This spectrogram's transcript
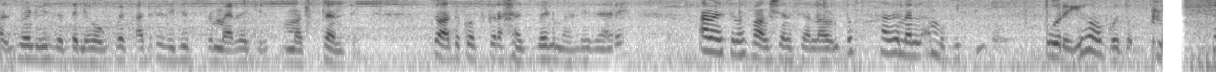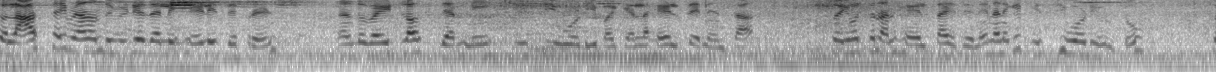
ಹಸ್ಬೆಂಡ್ ವೀಸಾದಲ್ಲಿ ಹೋಗಬೇಕಾದ್ರೆ ರಿಜಿಸ್ಟರ್ ಮ್ಯಾರೇಜ್ ಇಸ್ ಮಸ್ಟ್ ಅಂತೆ. ಸೊ ಅದಕ್ಕೋಸ್ಕರ ಹಸ್ಬೆಂಡ್ ಬಂದಿದ್ದಾರೆ. ಆಮೇಲೆ ಸ್ವಲ್ಪ ಫಂಕ್ಷನ್ಸ್ ಎಲ್ಲ ಉಂಟು. ಅದನ್ನೆಲ್ಲ ಮುಗಿಸಿ ಊರಿಗೆ ಹೋಗೋದು. ಸೊ ಲಾಸ್ಟ್ ಟೈಮ್ ನಾನೊಂದು ವಿಡಿಯೋದಲ್ಲಿ ಹೇಳಿದ್ದೆ ಫ್ರೆಂಡ್ಸ್ ನನ್ನದು weight loss journey P C O D ಬಗ್ಗೆ ಎಲ್ಲ ಹೇಳ್ತೇನೆ ಅಂತ. ಸೊ ಇವತ್ತು ನಾನು ಹೇಳ್ತಾ ಇದ್ದೇನೆ, ನನಗೆ ಪಿ ಸಿ ಓ ಡಿ ಉಂಟು. ಸೊ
